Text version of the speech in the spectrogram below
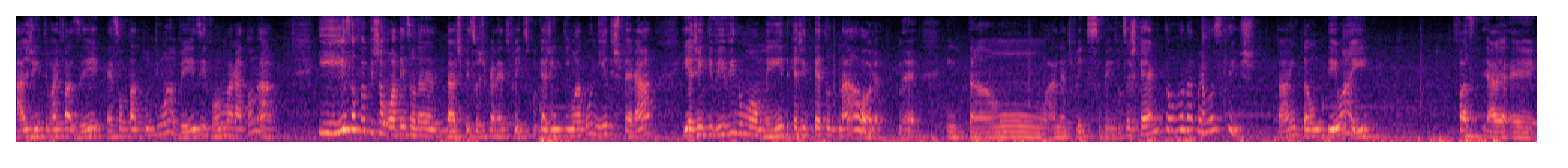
A gente vai fazer é soltar tudo de uma vez e vamos maratonar. E isso foi o que chamou a atenção das pessoas para Netflix, porque a gente tinha uma agonia de esperar e a gente vive num momento que a gente quer tudo na hora, né? Então, a Netflix fez, vocês querem, então eu vou dar para vocês, tá? Então, deu aí. Faz, é,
